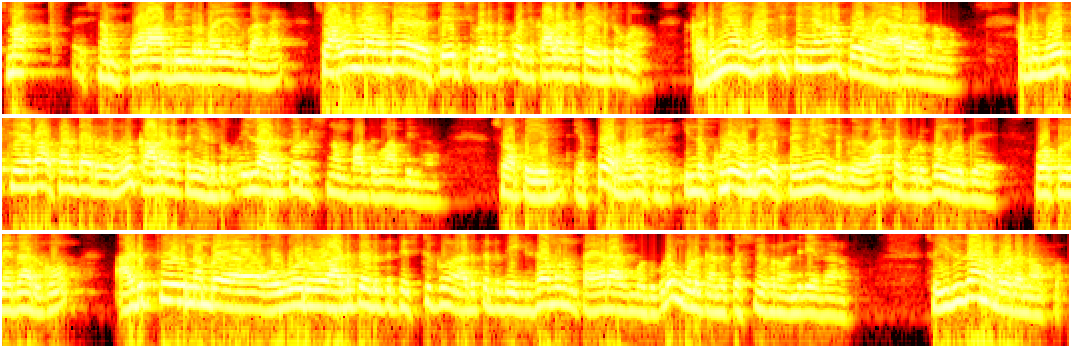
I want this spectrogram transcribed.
சும்மா நம்ம போகலாம் அப்படின்ற மாதிரி இருக்காங்க. ஸோ அவங்களாம் வந்து தேர்ச்சி பெறதுக்கு கொஞ்சம் காலகட்டம் எடுத்துக்கணும். கடுமையாக முயற்சி செஞ்சாங்கன்னா போயிடலாம் யாராக இருந்தாலும். அப்படி முயற்சியாக தான் அசால்ட்டாக இருக்கிறவங்களும் காலகட்டங்கள் எடுத்துக்கும். இல்லை அடுத்த ஒரு வருஷம் நம்ம பார்த்துக்கலாம் அப்படின்றாங்க. ஸோ அப்போ எத் எப்போ வந்தாலும் சரி இந்த குழு வந்து எப்பயுமே இந்த வாட்ஸ்அப் குரூப்பு உங்களுக்கு ஓப்பன்லேயே தான் இருக்கும். அடுத்து நம்ம ஒவ்வொரு அடுத்தடுத்த டெஸ்ட்டுக்கும் அடுத்தடுத்த எக்ஸாமும் நம்ம தயாராகும் போது கூட உங்களுக்கு அந்த கொஸ்டின் பேப்பர் வந்துட்டே தான் இருக்கும். ஸோ இதுதான் நம்மளோட நோக்கம்.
